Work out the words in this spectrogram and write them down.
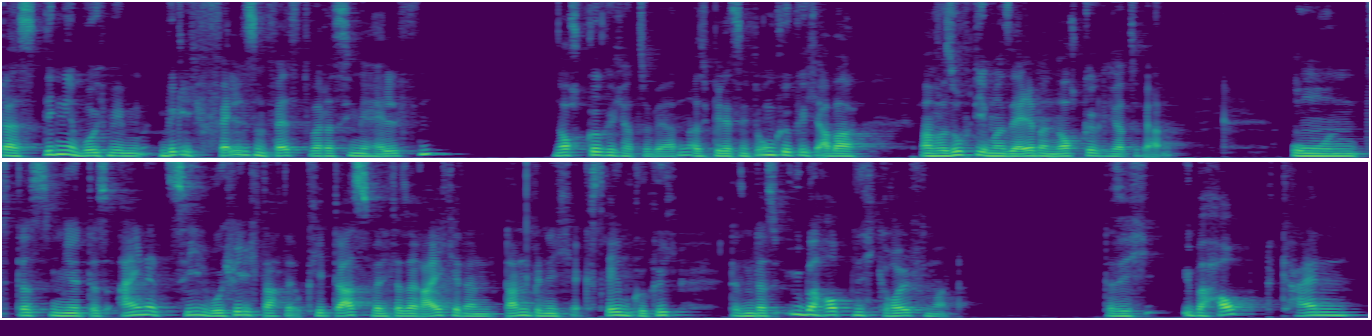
dass Dinge, wo ich mir wirklich felsenfest war, dass sie mir helfen, noch glücklicher zu werden. Also ich bin jetzt nicht unglücklich, aber man versucht immer selber noch glücklicher zu werden. Und dass mir das eine Ziel, wo ich wirklich dachte, okay, das, wenn ich das erreiche, dann, dann bin ich extrem glücklich, dass mir das überhaupt nicht geholfen hat. Dass ich überhaupt kein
